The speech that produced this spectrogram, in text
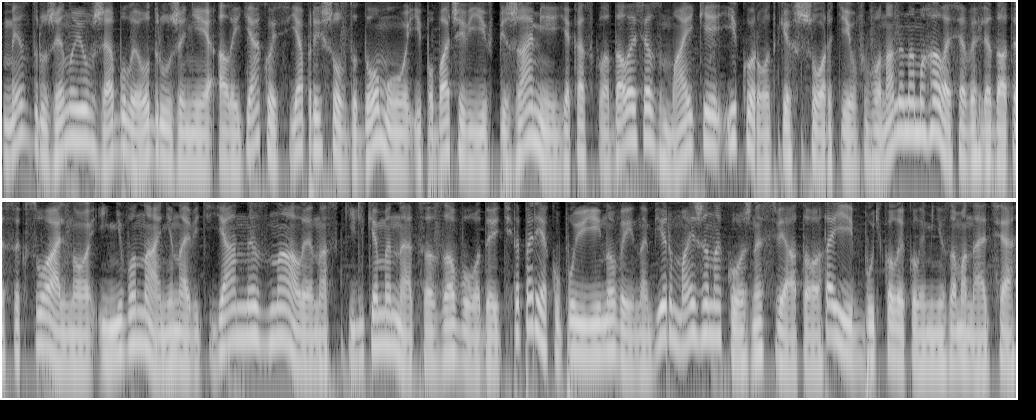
Ми з дружиною вже були одружені, але якось я прийшов додому і побачив її в піжамі, яка складалася з майки і коротких шортів. Вона не намагалася виглядати сексуально, і ні вона, ні навіть я не знали, наскільки мене це заводить. Тепер я купую їй новий набір майже на кожне свято, та й будь-коли, коли мені заманеться.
